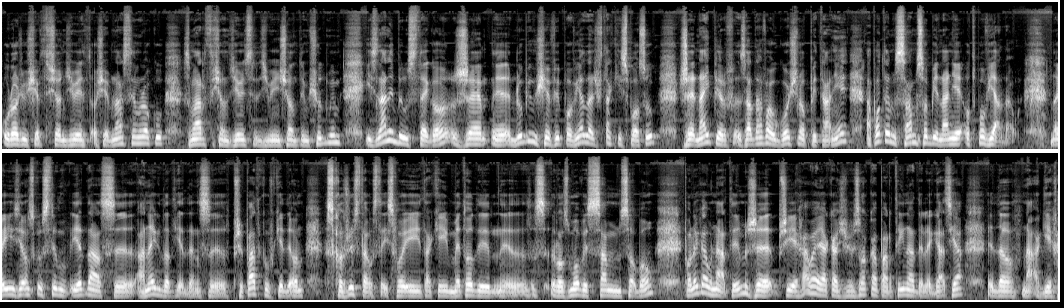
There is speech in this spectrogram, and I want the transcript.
urodził się w 1918 roku, zmarł w 1997 i znany był z tego, że lubił się wypowiadać w taki sposób, że najpierw zadawał głośno pytanie, a potem sam sobie na nie odpowiadał. No i w związku z tym jedna z anegdot, jeden z przypadków, kiedy on skorzystał z tej swojej takiej metody e, rozmowy z samym sobą, polegał na tym, że przyjechała jakaś wysoka partyjna delegacja do, na AGH,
